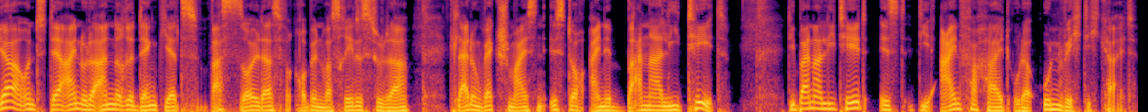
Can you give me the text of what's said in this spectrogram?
Ja, und der ein oder andere denkt jetzt, was soll das, Robin, was redest du da? Kleidung wegschmeißen ist doch eine Banalität. Die Banalität ist die Einfachheit oder Unwichtigkeit.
